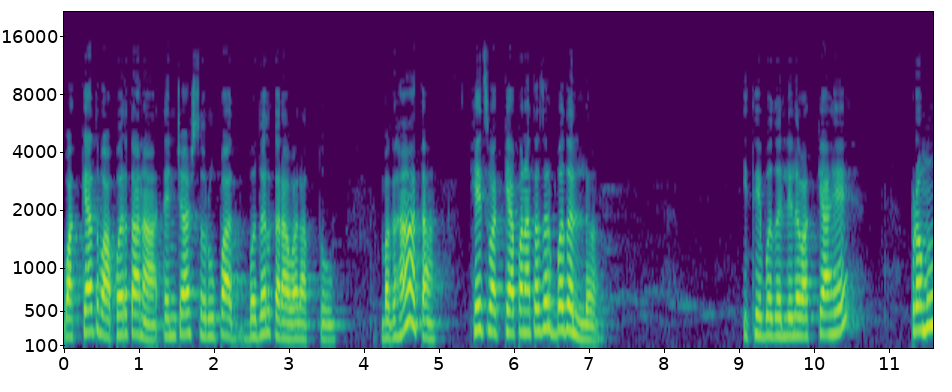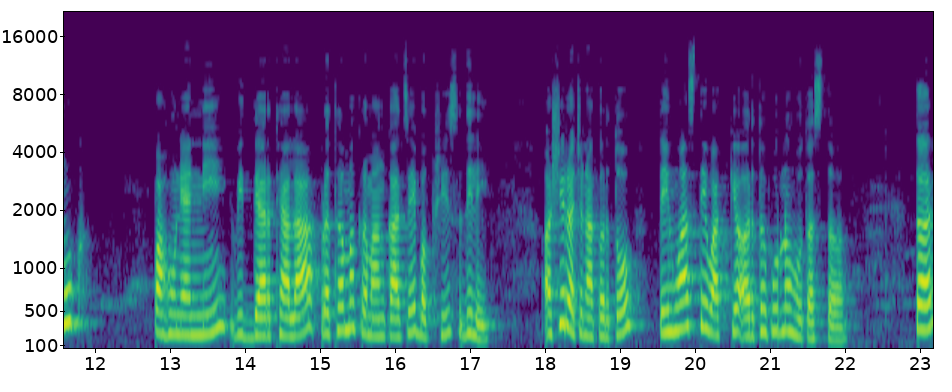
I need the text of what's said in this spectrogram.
वाक्यात वापरताना त्यांच्या स्वरूपात बदल करावा लागतो. बघा हां आता. हेच वाक्य आपण आता जर बदललं इथे बदललेलं वाक्य आहे. प्रमुख पाहुण्यांनी विद्यार्थ्याला प्रथम क्रमांकाचे बक्षीस दिले. अशी रचना करतो तेव्हाच ते वाक्य अर्थपूर्ण होत असतं. तर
